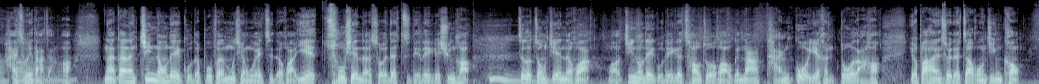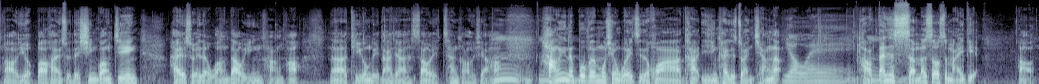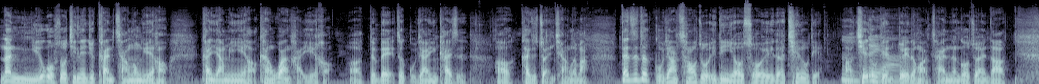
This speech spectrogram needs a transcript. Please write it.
还是会大涨啊。那当然，金融类股的部分，目前为止的话，也出现了所谓的止跌的一个讯号。嗯，这个中间的话，哦，金融类股的一个操作的话，我跟大家谈过也很多了哈，有包含谁的兆丰金控。好，有包含谁的星光金，还有谁的王道银行哈，那提供给大家稍微参考一下哈。航运的部分，目前为止的话，它已经开始转强了。有哎。好，但是什么时候是买点？好，那你如果说今天去看长隆也好看阳明也好看万海也好啊，对不对？这股价已经开始好开始转强了嘛。但是这股价操作一定有所谓的切入点啊，切入点对的话，才能够赚得到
